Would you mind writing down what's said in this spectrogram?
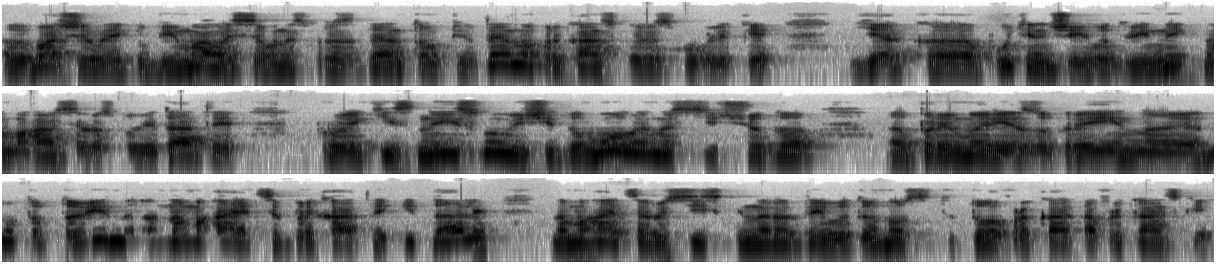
Ви бачили, як обіймалися вони з президентом Південно-Африканської Республіки, як е, Путін чи його двійник намагався розповідати про якісь неіснуючі домовленості щодо е, перемир'я з Україною. Ну тобто він намагається брехати і далі, намагається російські наративи доносити до африка- африканських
